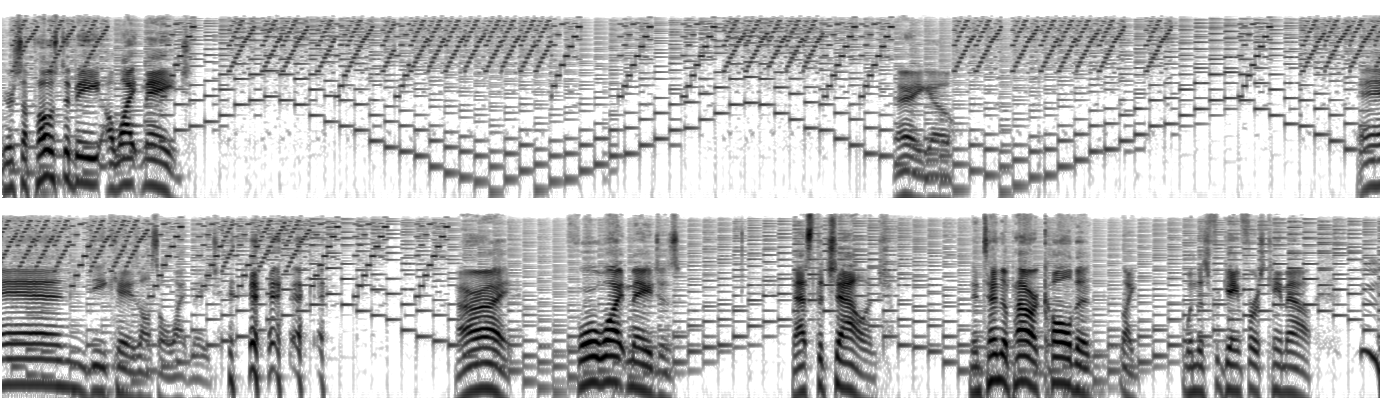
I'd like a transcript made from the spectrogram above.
You're supposed to be a white mage. There you go. And DK is also a white mage. Alright. Four white mages. That's the challenge. Nintendo Power called it, like, when this game first came out. Hmm,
